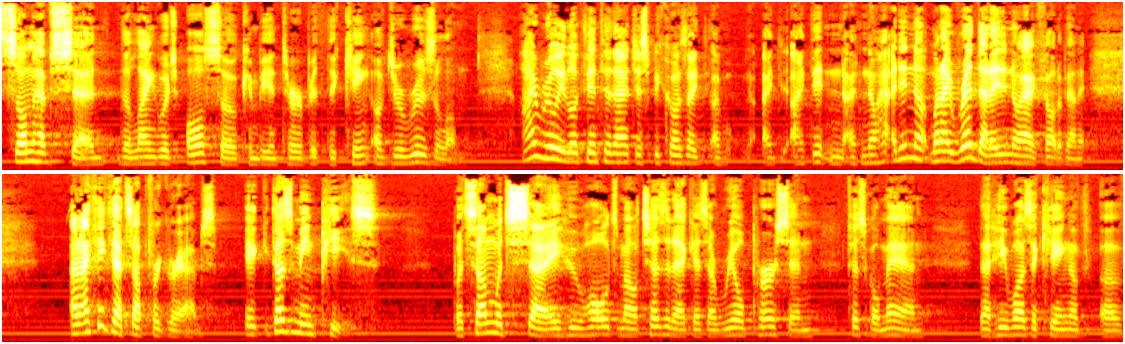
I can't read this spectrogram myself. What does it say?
some have said the language also can be interpreted the king of Jerusalem. I really looked into that just because I, I, I, didn't I know I didn't know when I read that I didn't know how I felt about it, and I think that's up for grabs. It doesn't mean peace, but some would say who holds Melchizedek as a real person, physical man, that he was a king of, of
